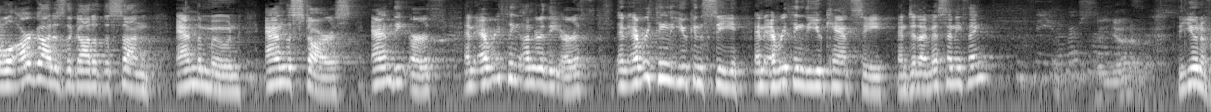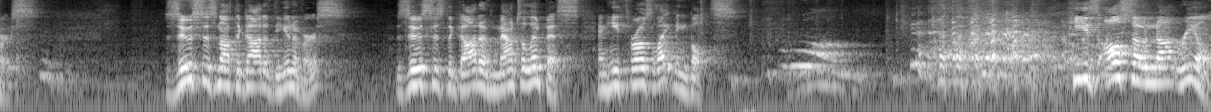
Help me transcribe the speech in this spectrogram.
well, our God is the God of the sun and the moon and the stars and the earth and everything under the earth and everything that you can see and everything that you can't see. And did I miss anything? The universe. The universe. The universe. Zeus is not the God of the universe. Zeus is the God of Mount Olympus, and he throws lightning bolts. He's also not real.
